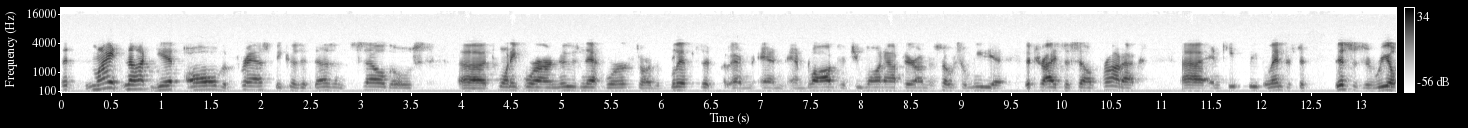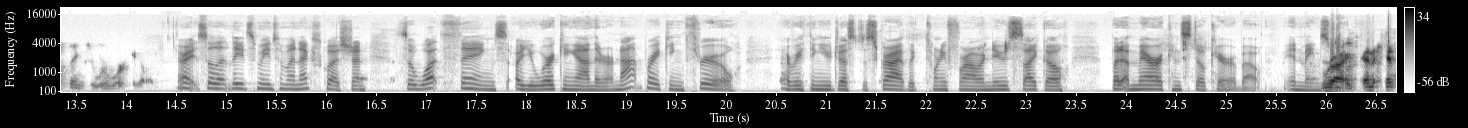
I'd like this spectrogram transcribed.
that might not get all the press because it doesn't sell those 24-hour uh, news networks or the blips that, and, and, and blogs that you want out there on the social media that tries to sell products uh, and keep people interested. This is the real things that we're working on. All right, so that leads me to my next question. So, what things are you working on that are not breaking through everything you just described, like 24-hour news cycle? But Americans still care about in Main Street. Right, and, and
